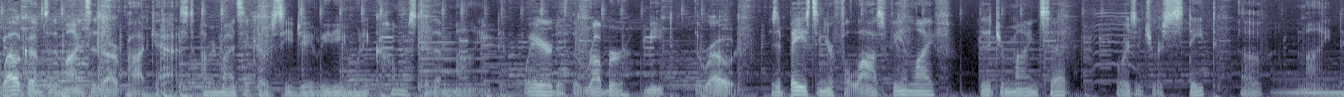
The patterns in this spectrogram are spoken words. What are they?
Welcome to the Mindset Art Podcast. I'm your mindset coach, CJ Ledy, and when it comes to the mind, where does the rubber meet the road? Is it based in your philosophy in life? Is it your mindset? Or is it your state of mind?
